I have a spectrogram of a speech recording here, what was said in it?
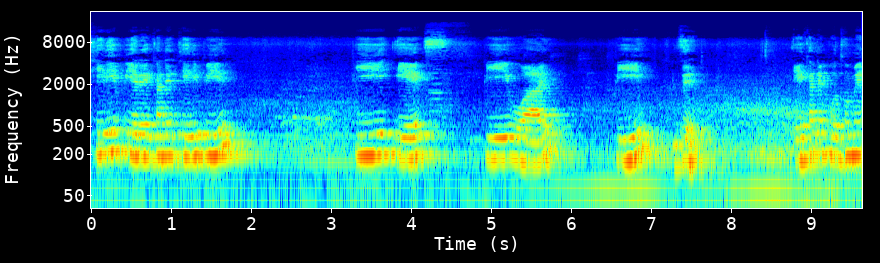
থ্রি পি এর এখানে three P P X P Y P Z এখানে প্রথমে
